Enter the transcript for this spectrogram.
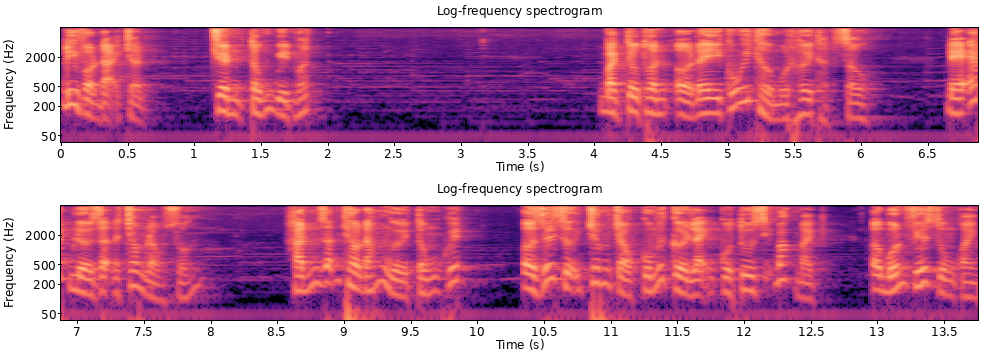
Đi vào đại trận, Truyền tống biến mất. Bạch Tiểu Thuần ở đây cũng ít thở một hơi thật sâu Để ép lừa giận ở trong lòng xuống. Hắn dẫn theo đám người tống quyết Ở dưới sự châm trọc cùng với cười lạnh của tu sĩ Bắc Mạch Ở bốn phía xung quanh.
